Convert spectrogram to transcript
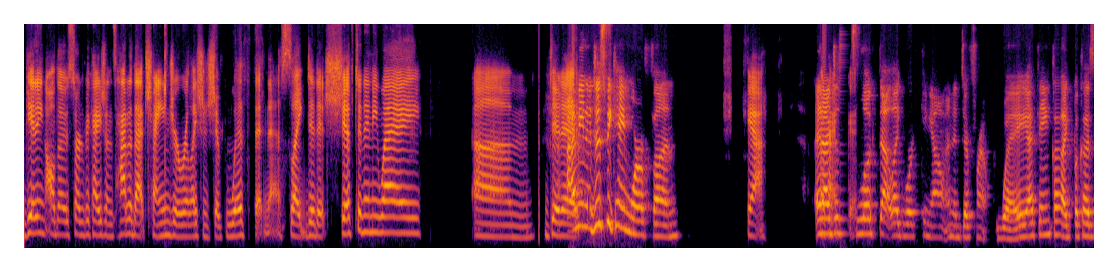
getting all those certifications, how did that change your relationship with fitness? Like, did it shift in any way? Um, did it? I mean, it just became more fun. yeah. and I just good. looked at like working out in a different way. I think like because,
